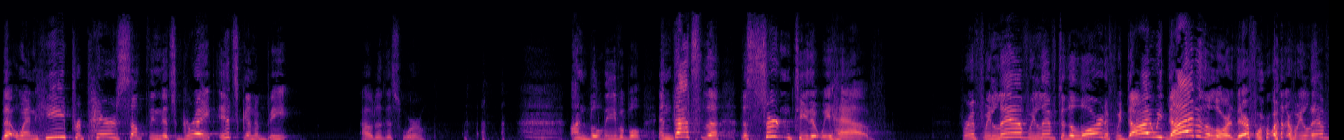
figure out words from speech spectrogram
that when He prepares something that's great, it's going to be out of this world. Unbelievable. And that's the, the certainty that we have. For if we live, we live to the Lord. If we die, we die to the Lord. Therefore, whether we live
